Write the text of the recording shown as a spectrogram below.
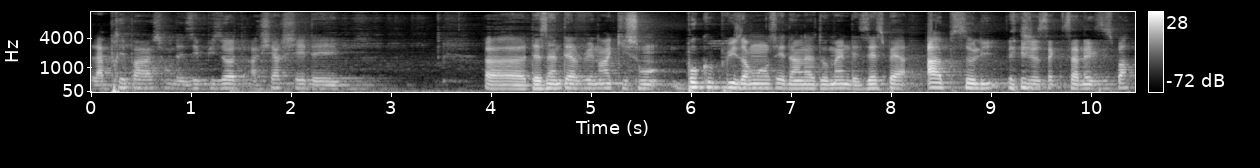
la préparation des épisodes, à chercher des, euh, des intervenants qui sont beaucoup plus avancés dans le domaine des experts absolus. Je sais que ça n'existe pas,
